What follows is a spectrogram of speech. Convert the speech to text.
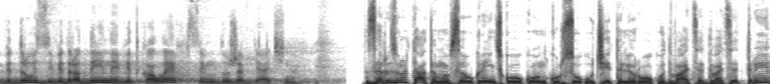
від друзів, від родини, від колег. Всім дуже вдячна. За результатами всеукраїнського конкурсу Учитель року 2023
